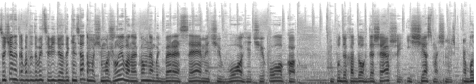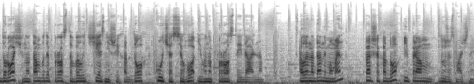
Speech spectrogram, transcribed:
Звичайно, треба додивитися відео до кінця, тому що, можливо, на якому-небудь БРСМ, чи Вогі, чи Око буде ходох дешевший і ще смачніший. Або дорожчий, але там буде просто величезніший ходох, куча всього, і воно просто ідеально. Але на даний момент перший хадог, і прям дуже смачний.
